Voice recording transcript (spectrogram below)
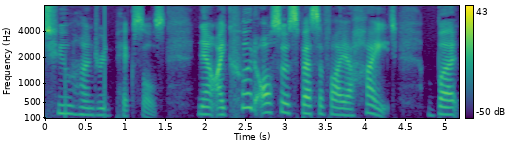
200 pixels. Now I could also specify a height, but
